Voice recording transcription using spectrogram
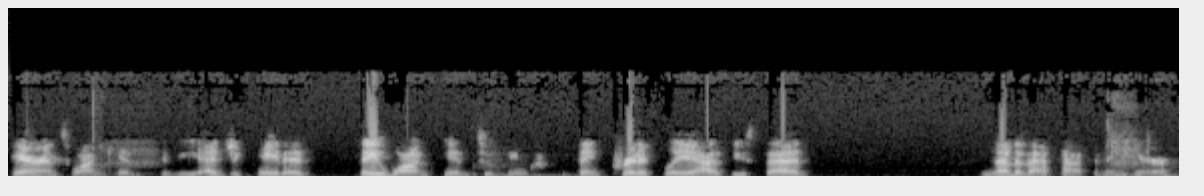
Parents want kids to be educated. They want kids who can think critically, as you said. None of that's happening here.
